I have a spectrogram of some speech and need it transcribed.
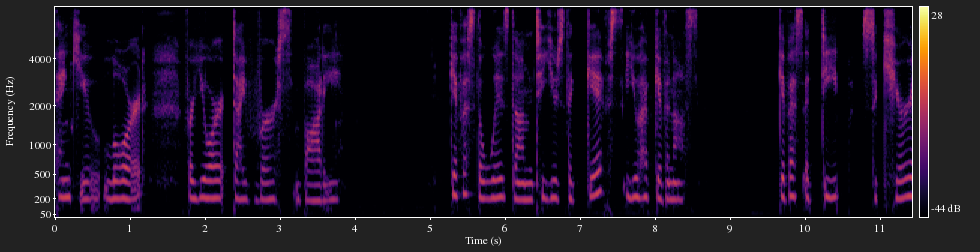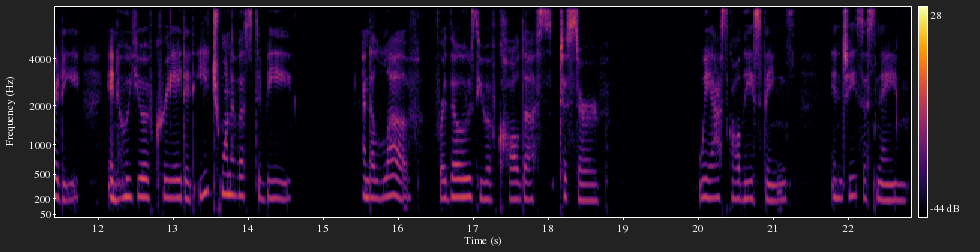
Thank you, Lord, for your diverse body. Give us the wisdom to use the gifts you have given us. Give us a deep security in who you have created each one of us to be, and a love for those you have called us to serve. We ask all these things in Jesus' name.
